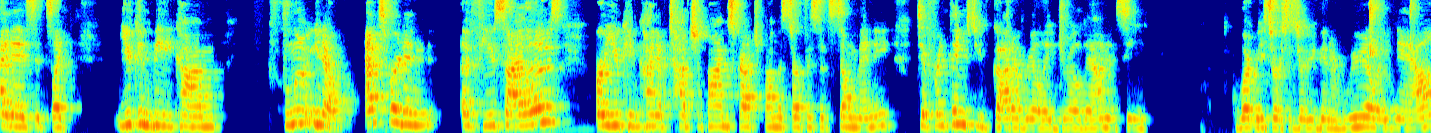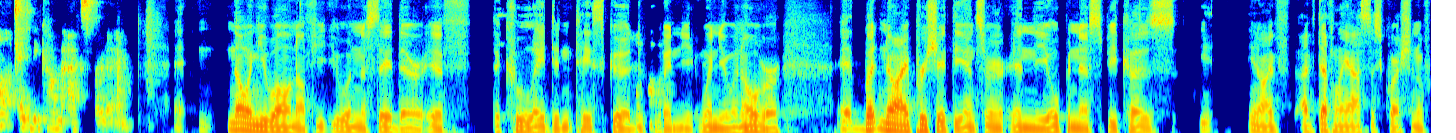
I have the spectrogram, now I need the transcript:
side is it's like you can become fluent, you know, expert in a few silos, or you can kind of touch upon, scratch upon the surface of so many different things. You've got to really drill down and see what resources are you going to really nail and become expert in? Eh, knowing you well enough, you, you wouldn't have stayed there if the Kool Aid didn't taste good when you when you went over. Eh, but no, I appreciate the answer and the openness because you know I've I've definitely asked this question of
